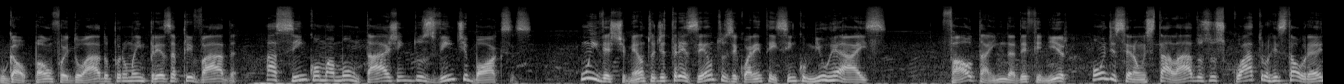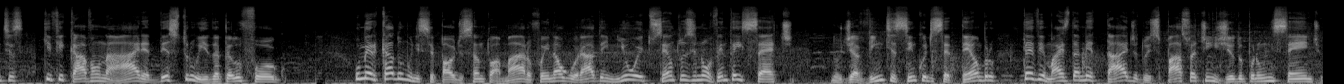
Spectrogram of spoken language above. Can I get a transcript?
O galpão foi doado por uma empresa privada, assim como a montagem dos 20 boxes. Um investimento de 345 mil reais. Falta ainda definir onde serão instalados os quatro restaurantes que ficavam na área destruída pelo fogo. O Mercado Municipal de Santo Amaro foi inaugurado em 1897. No dia 25 de setembro, teve mais da metade do espaço atingido por um incêndio.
